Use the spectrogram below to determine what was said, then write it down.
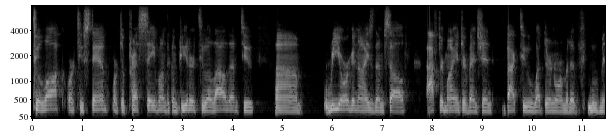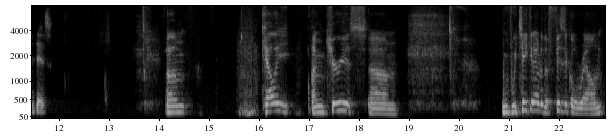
to lock or to stamp or to press save on the computer to allow them to um, reorganize themselves after my intervention back to what their normative movement is. Um, Kelly, I'm curious. Um, if we take it out of the physical realm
